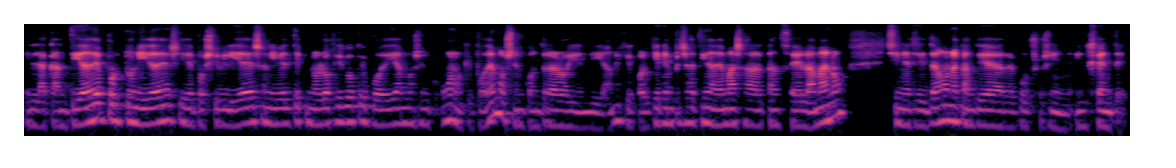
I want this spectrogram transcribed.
la cantidad de oportunidades y de posibilidades a nivel tecnológico que, podíamos, bueno, que podemos encontrar hoy en día y que cualquier empresa tiene además al alcance de la mano sin necesitar una cantidad de recursos ingente.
